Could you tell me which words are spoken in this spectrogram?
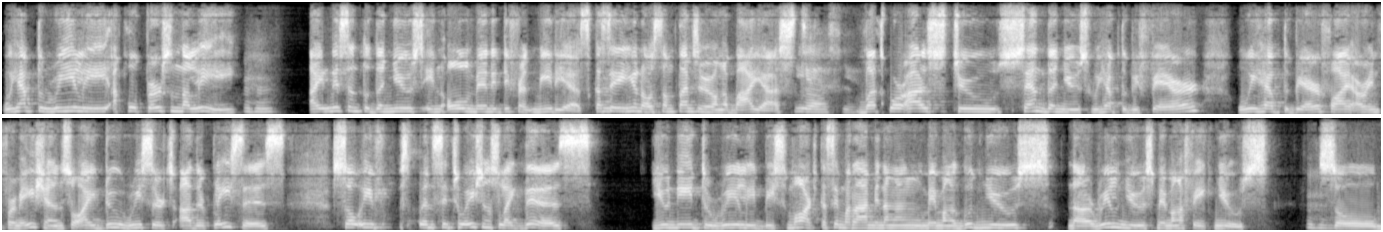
we have to really, ako personally, I listen to the news in all many different medias. Kasi, you know, mm-hmm. sometimes may mga bias. Yes, yes. But for us to send the news, we have to be fair. We have to verify our information. So I do research other places. So if in situations like this, you need to really be smart kasi marami nang may mga good news na real news, may mga fake news. Mm-hmm. So,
